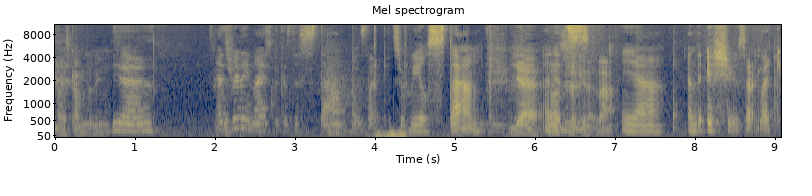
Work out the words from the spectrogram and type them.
nice company. Mm. Yeah. It's really nice because the stamp is like it's a real stamp. Yeah, And I was it's- looking at that. Yeah, and the issues are like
